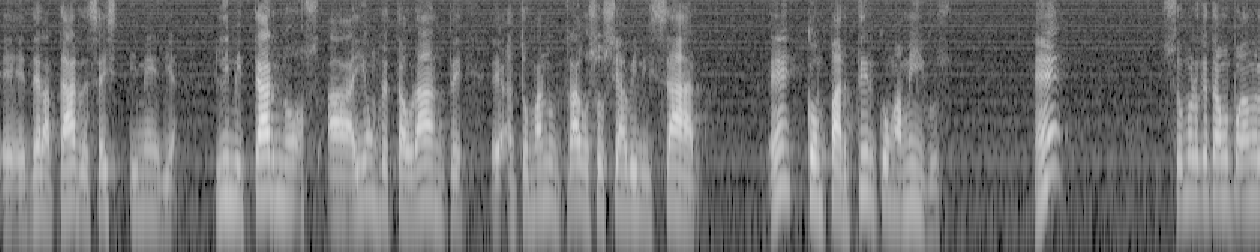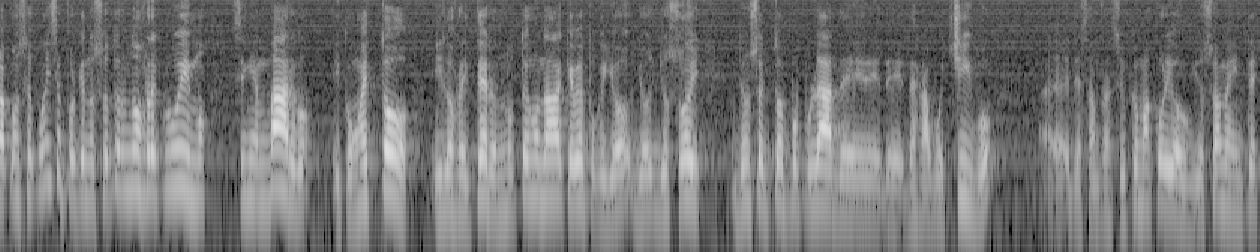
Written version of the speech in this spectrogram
eh, de la tarde, seis y media, limitarnos a ir a un restaurante, eh, a tomar un trago, sociabilizar, ¿eh? compartir con amigos, ¿eh? somos los que estamos pagando la consecuencia porque nosotros nos recluimos, sin embargo, y con esto, y lo reitero, no tengo nada que ver porque yo, yo, yo soy de un sector popular de, de, de Rabochivo, eh, de San Francisco de Macorís, orgullosamente,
